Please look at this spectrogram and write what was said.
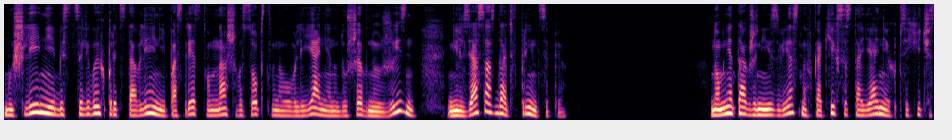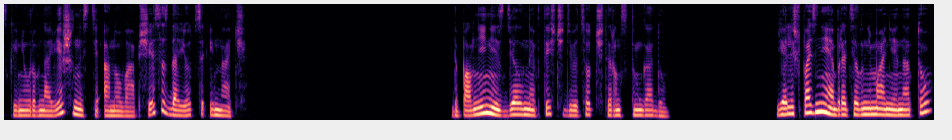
Мышление без целевых представлений посредством нашего собственного влияния на душевную жизнь нельзя создать в принципе. Но мне также неизвестно, в каких состояниях психической неуравновешенности оно вообще создается иначе. Дополнение, сделанное в 1914 году. Я лишь позднее обратил внимание на то,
